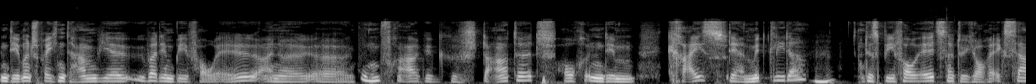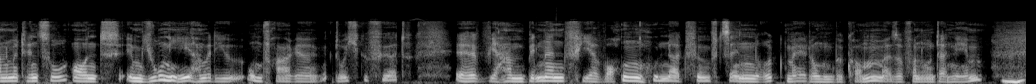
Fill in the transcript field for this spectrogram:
Dementsprechend haben wir über den BVL eine Umfrage gestartet, auch in dem Kreis der Mitglieder. Mhm des BVLs natürlich auch externe mit hinzu. Und im Juni haben wir die Umfrage durchgeführt. Äh, wir haben binnen vier Wochen 115 Rückmeldungen bekommen, also von Unternehmen. Mhm.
